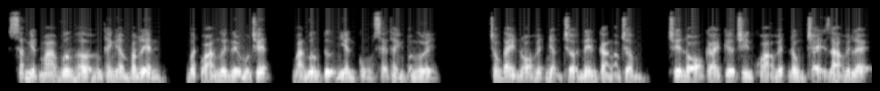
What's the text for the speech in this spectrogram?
Sát nghiệt ma vương hở hững thanh â m vang lên, bất quá ngươi nếu muốn chết, bản vương tự nhiên cũng sẽ thành toàn ngươi. Trong tay nó huyết nhận trở nên càng ám trầm, trên đó cái kia chín quả huyết đồng chảy ra huyết lệ,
